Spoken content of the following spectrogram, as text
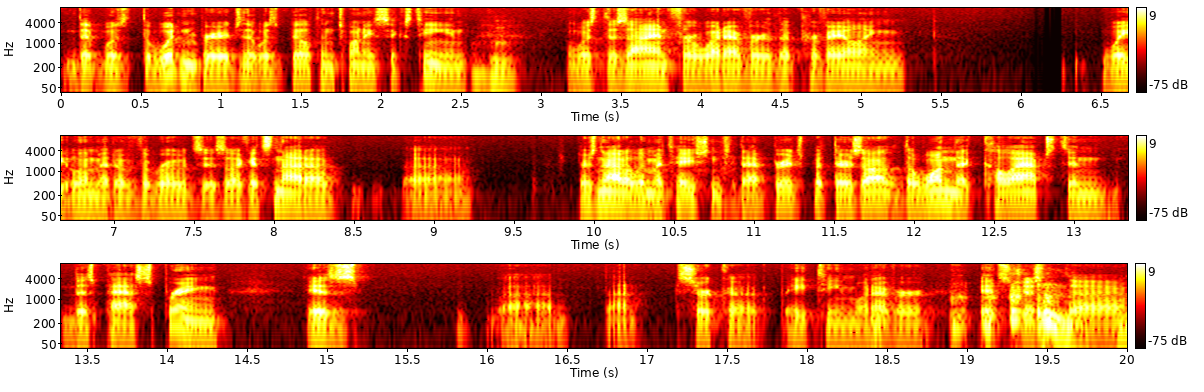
that was the wooden bridge that was built in 2016 was designed for whatever the prevailing weight limit of the roads is. Like it's not a uh, there's not a limitation to that bridge, but there's a, the one that collapsed in this past spring is uh, circa 18 whatever. It's just uh,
